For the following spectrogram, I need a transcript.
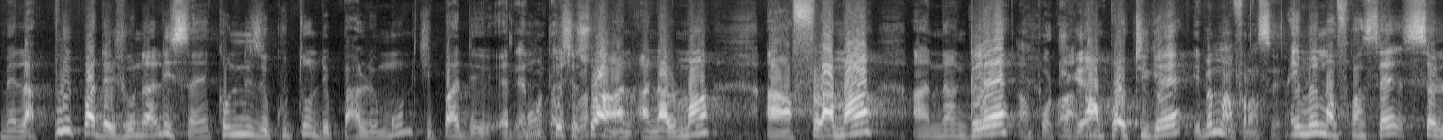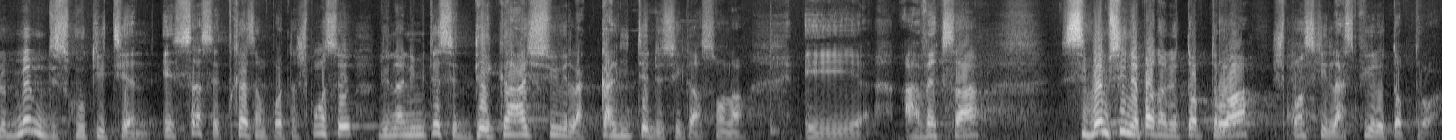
mais la plupart des journalistes, hein, quand nous écoutons de par le monde, qui parlent de Edmond, que ce soit en, en allemand, en flamand, en anglais, En portugais. en, en portugais, Et même en français. et même en français, c'est le même discours qu'ils tiennent. Et ça, c'est très important. Je pense que l'unanimité se dégage sur la qualité de ces garçons-là. Et avec ça, si, même s'il n'est pas dans le top 3, je pense qu'il aspire au top 3.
